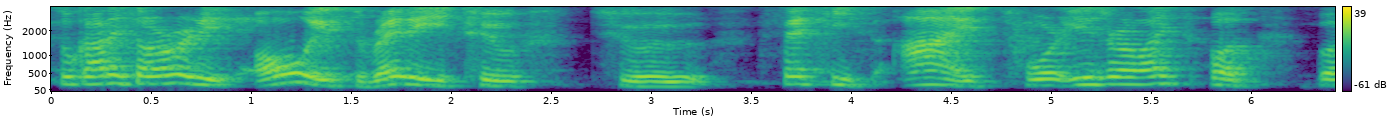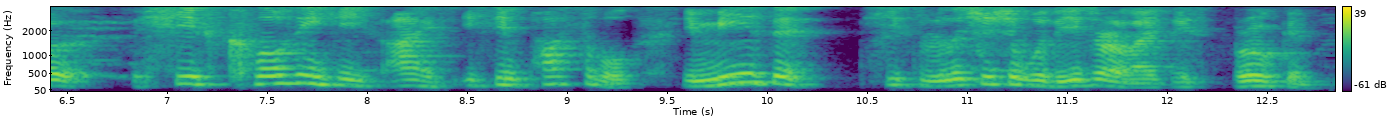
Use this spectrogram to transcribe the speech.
So God is already always ready to to set his eyes toward Israelites, but but he's closing his eyes. It's impossible. It means that his relationship with the Israelites is broken.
